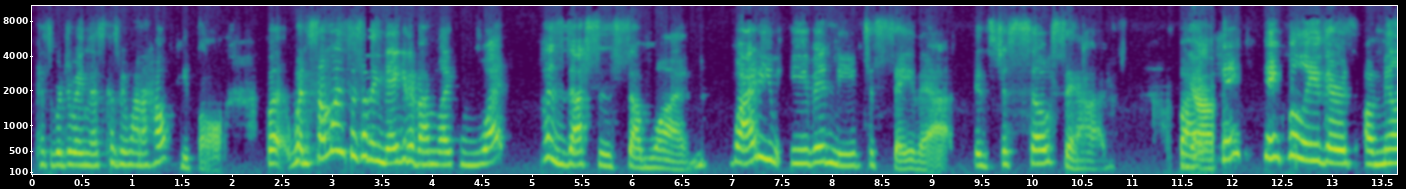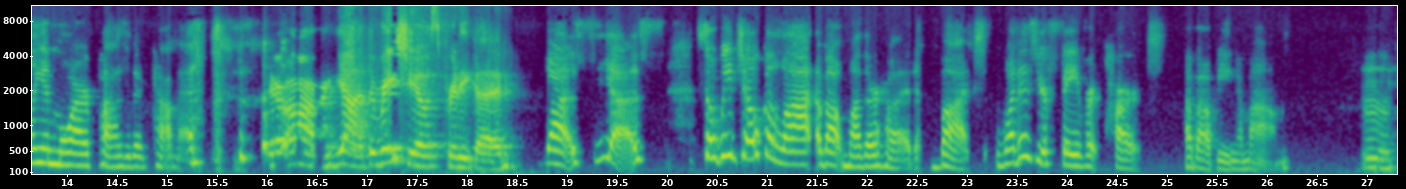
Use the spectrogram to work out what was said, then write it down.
because we're doing this because we want to help people. But when someone says something negative i'm like what possesses someone. Why do you even need to say that? It's just so sad. But yeah. thank, thankfully, there's a million more positive comments. there are. Yeah, the ratio is pretty good. Yes, yes. So we joke a lot about motherhood, but what is your favorite part about being a mom? Mm.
